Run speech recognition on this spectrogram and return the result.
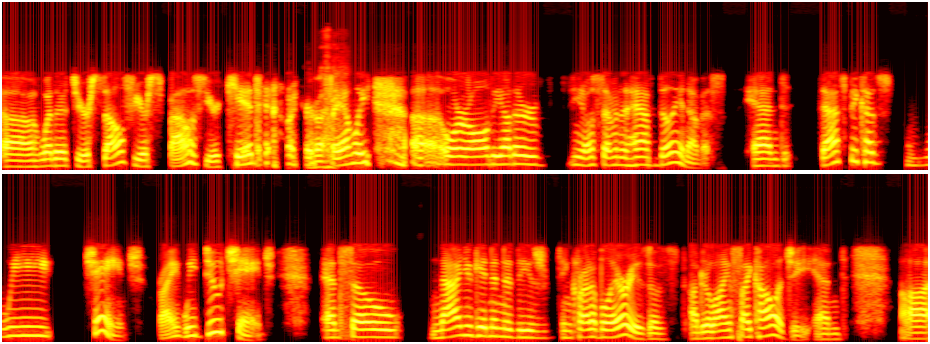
uh, whether it's yourself, your spouse, your kid, or your right. family, uh, or all the other, you know, seven and a half billion of us. And that's because we change, right? We do change. And so now you get into these incredible areas of underlying psychology and uh,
